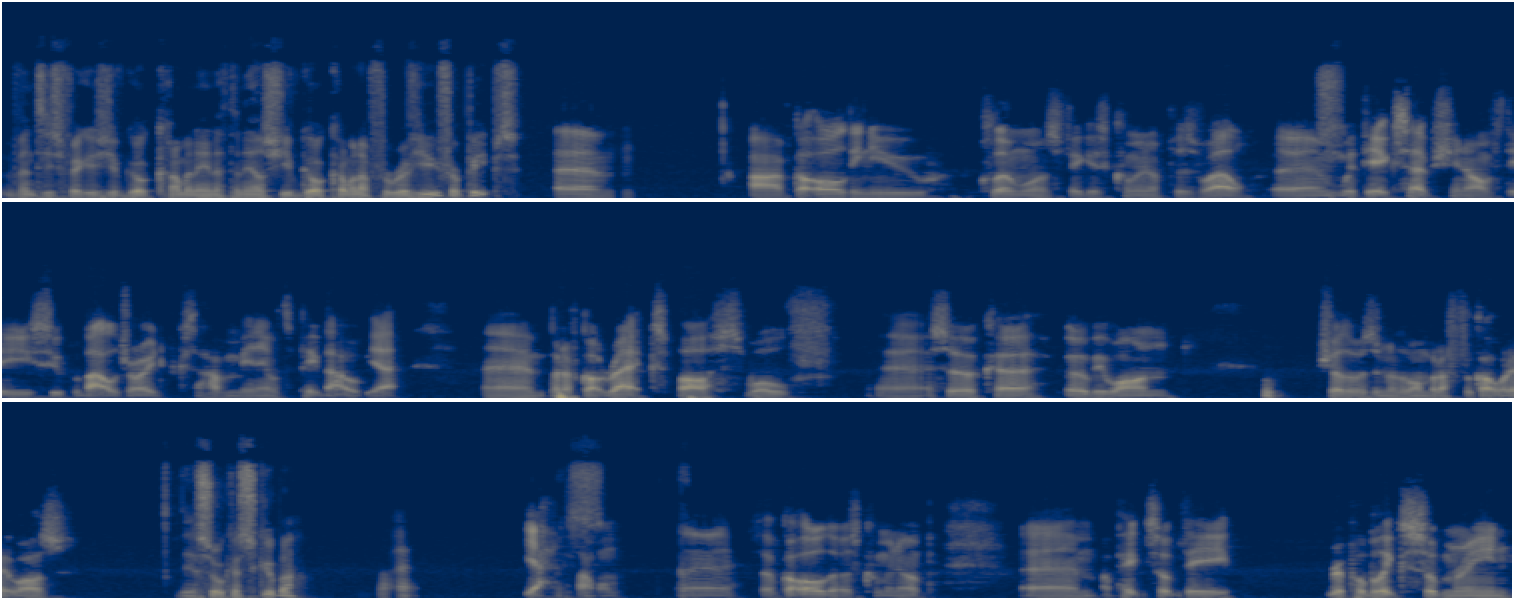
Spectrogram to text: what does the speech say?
vintage figures you've got coming, anything else you've got coming up for review for peeps? Um, I've got all the new Clone Wars figures coming up as well, um, with the exception of the Super Battle Droid because I haven't been able to pick that up yet. Um, but I've got Rex, Boss, Wolf, uh, Ahsoka, Obi Wan. I'm sure, there was another one, but I forgot what it was. The Ahsoka Scuba. Is that it? Yeah, Nice. that one. Uh, so I've got all those coming up. Um, I picked up the Republic submarine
